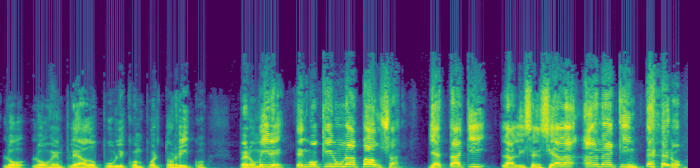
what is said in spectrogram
los, los empleados públicos en Puerto Rico. Pero mire, tengo que ir a una pausa. Ya está aquí la licenciada Ana Quintero.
